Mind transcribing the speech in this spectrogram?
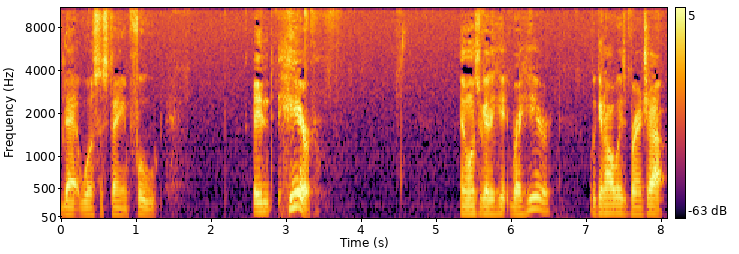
that will sustain food. And here, and once we get it hit right here, we can always branch out.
